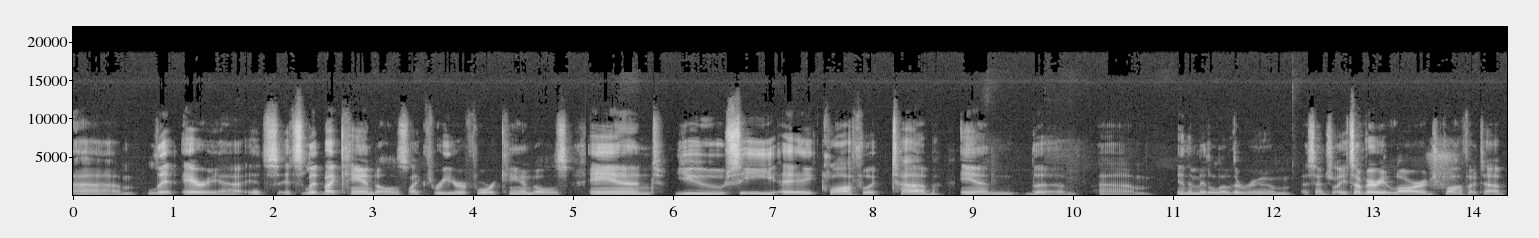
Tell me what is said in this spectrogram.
um, lit area. It's it's lit by candles, like three or four candles, and you see a clawfoot tub in the um, in the middle of the room. Essentially, it's a very large clawfoot tub,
